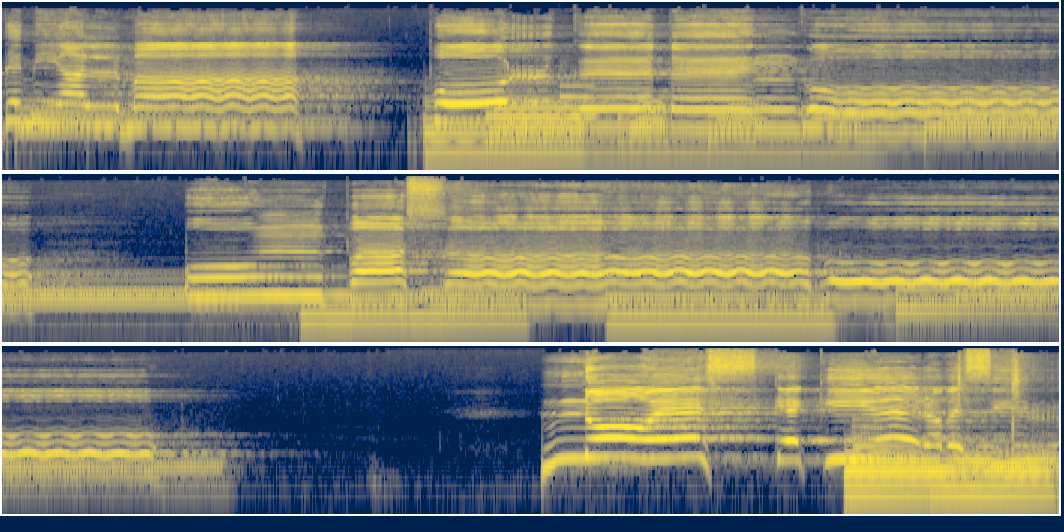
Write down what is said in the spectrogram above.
de mi alma, porque tengo un pasado. Decir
